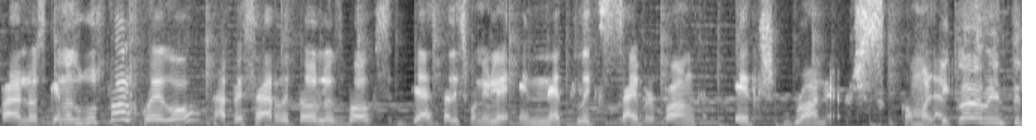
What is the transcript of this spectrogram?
para los que nos gustó el juego, a pesar de todos los bugs, ya está disponible en Netflix Cyberpunk Edge Runners. Como la que claramente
